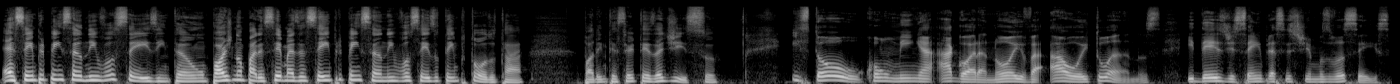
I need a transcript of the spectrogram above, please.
é sempre pensando em vocês. Então, pode não parecer, mas é sempre pensando em vocês o tempo todo, tá? Podem ter certeza disso. Estou com minha agora noiva há oito anos e desde sempre assistimos vocês.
